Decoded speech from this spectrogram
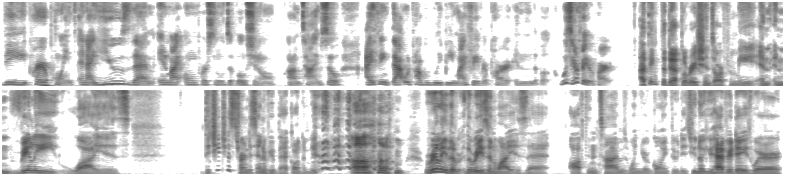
the prayer points and i use them in my own personal devotional um time so I think that would probably be my favorite part in the book. What's your favorite part? I think the declarations are for me, and and really why is. Did you just turn this interview back on to me? um, really, the the reason why is that oftentimes when you're going through this, you know, you have your days where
